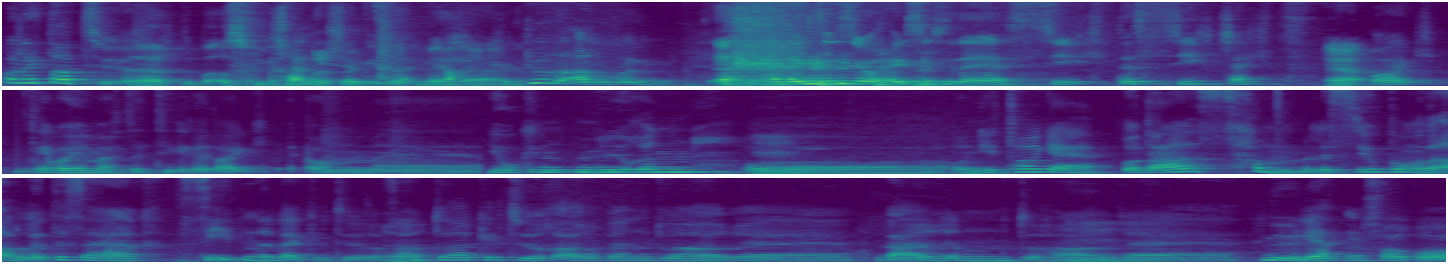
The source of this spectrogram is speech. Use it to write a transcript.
Og litteratur. Jeg hørte bare sånn gammel det. Ja, kulturarven. Men jeg syns jo, jeg synes det er sykt Det er sykt kjekt. Ja. Og jeg var jo i møte tidligere i dag om eh, Jugendmuren og, Mm. og Nytorget. Og der samles jo på en måte alle disse her sidene ved kulturen. Ja. Du har kulturarven, du har eh, vern, du har Mm. eh, muligheten for å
